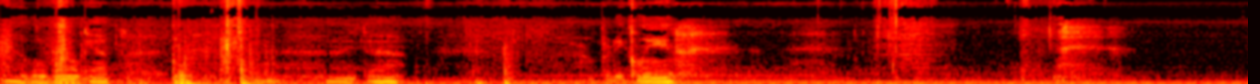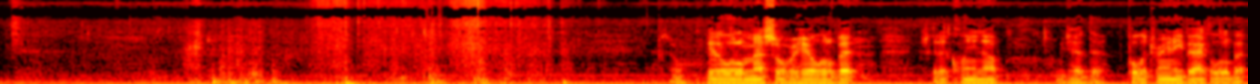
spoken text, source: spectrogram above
And a little bottle cap. Right there. Pretty clean. Get a little mess over here a little bit. Just gotta clean up. We just had to pull the tranny back a little bit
